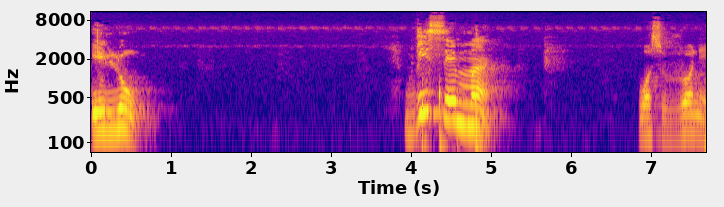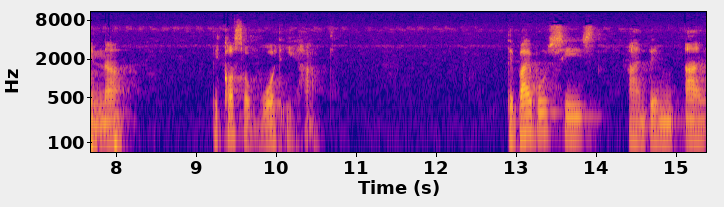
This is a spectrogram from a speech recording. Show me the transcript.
alone. This same man was running now because of what he had. The Bible says, and, the, and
